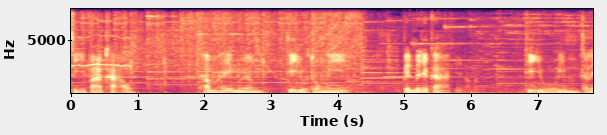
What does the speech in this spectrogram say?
สีฟ้าขาวทำให้เมืองที่อยู่ตรงนี้ เป็นบรรยากาศที่อยู่ริมทะเล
